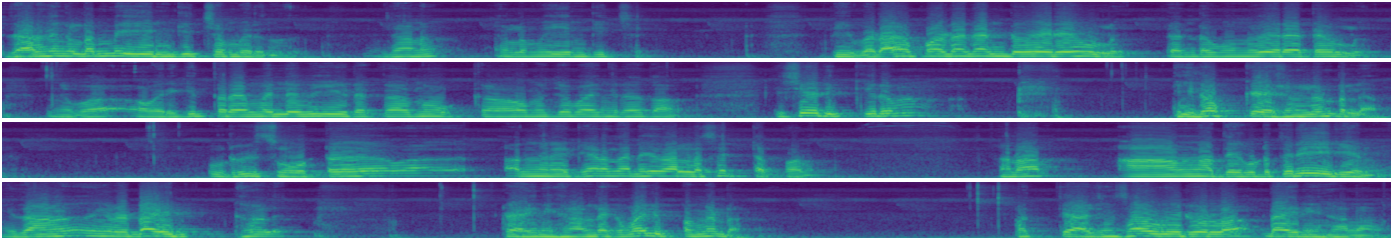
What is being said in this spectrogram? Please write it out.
ഇതാണ് നിങ്ങളുടെ മെയിൻ കിച്ചൺ വരുന്നത്. ഇതാണ് നിങ്ങളുടെ മെയിൻ കിച്ചൺ ഇപ്പം ഇവിടെ രണ്ട് രണ്ടുപേരേ ഉള്ളു. രണ്ട് മൂന്ന് പേരായിട്ടേ ഉള്ളൂ. അപ്പോൾ അവർക്ക് ഇത്രയും വലിയ വീടൊക്കെ നോക്കണമെന്ന് വെച്ചാൽ ഭയങ്കര ഇതാണ്. ഇത് ശരിക്കും ഈ ലൊക്കേഷനിലുണ്ടല്ലോ ഒരു റിസോർട്ട് അങ്ങനെയൊക്കെയാണെന്നുണ്ടെങ്കിൽ നല്ല സെറ്റപ്പാണ് കാരണം ആ അതേ കൂട്ടത്തെ ഒരു ഏരിയയാണ് ഇതാണ് നിങ്ങളുടെ ഡൈനിങ് ഹാൾ ഡൈനിങ് ഹാളിന്റെയൊക്കെ വലിപ്പം കണ്ട? അത്യാവശ്യം സൗകര്യമുള്ള ഡൈനിങ് ഹാളാണ്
